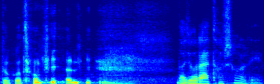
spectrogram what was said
tudok otthon pihenni. Nagyon rád hasonlít?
